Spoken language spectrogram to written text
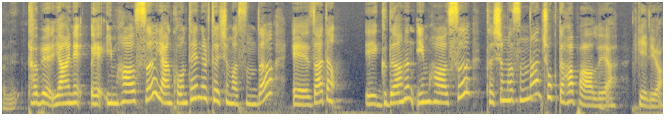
Hani Tabii yani e, imhası yani konteyner taşımasında e, zaten e, gıdanın imhası taşımasından çok daha pahalıya geliyor.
